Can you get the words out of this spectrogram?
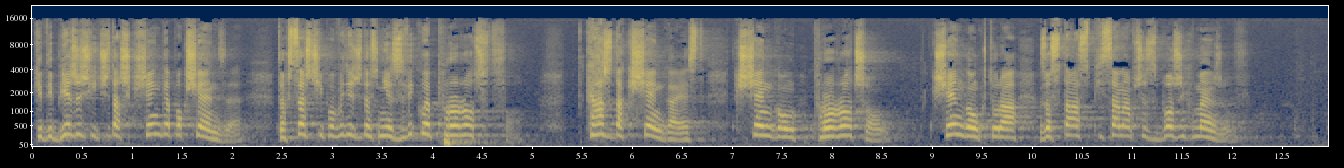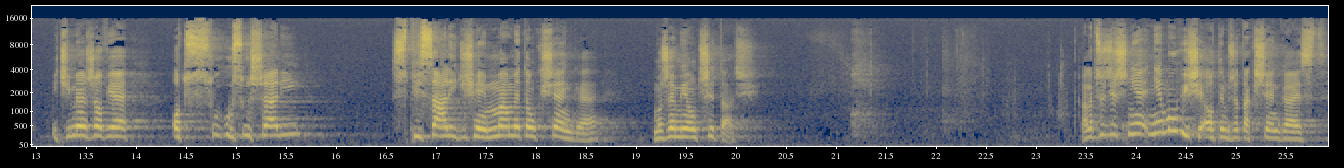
Kiedy bierzesz i czytasz księgę po księdze, to chcesz ci powiedzieć, że to jest niezwykłe proroctwo. Każda księga jest księgą proroczą, księgą, która została spisana przez Bożych mężów. I ci mężowie usłyszeli, spisali, dzisiaj mamy tą księgę, możemy ją czytać. Ale przecież nie, nie mówi się o tym, że ta księga jest,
